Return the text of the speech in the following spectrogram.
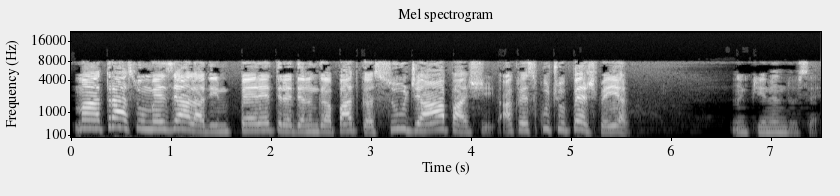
M-a tras umezeala din peretele de lângă pat că suge apa și a crescut ciuperș pe el închinându-se.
